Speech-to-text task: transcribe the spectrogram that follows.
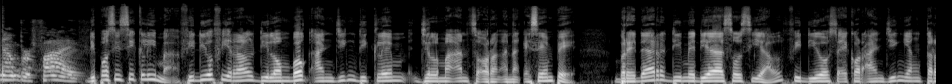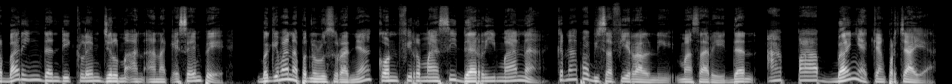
Number 5. Di posisi kelima, video viral di Lombok anjing diklaim jelmaan seorang anak SMP. Beredar di media sosial video seekor anjing yang terbaring dan diklaim jelmaan anak SMP. Bagaimana penelusurannya? Konfirmasi dari mana? Kenapa bisa viral nih Mas Ari? Dan apa banyak yang percaya?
